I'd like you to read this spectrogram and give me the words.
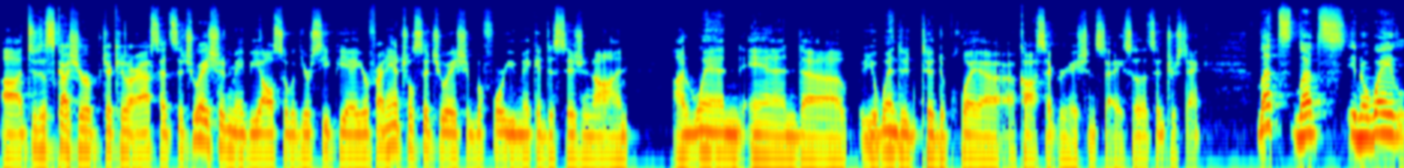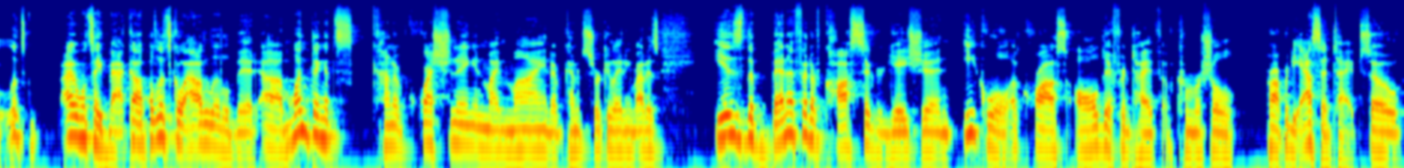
uh, to discuss your particular asset situation, maybe also with your CPA, your financial situation before you make a decision on on when and uh, when to, to deploy a, a, cost segregation study. So that's interesting. Let's let's in a way let's I won't say back up, but let's go out a little bit. Um, one thing that's kind of questioning in my mind, I'm kind of circulating about is is the benefit of cost segregation equal across all different types of commercial property asset types? So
